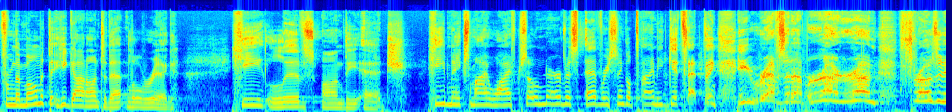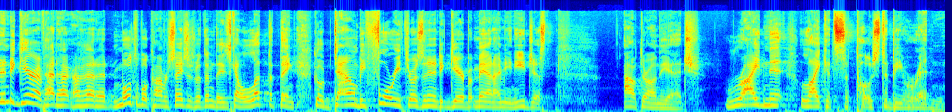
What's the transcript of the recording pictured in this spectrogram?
from the moment that he got onto that little rig, he lives on the edge. He makes my wife so nervous every single time he gets that thing. He revs it up, run, run, throws it into gear. I've had, I've had, had multiple conversations with him that he's got to let the thing go down before he throws it into gear. But man, I mean, he just out there on the edge, riding it like it's supposed to be ridden.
